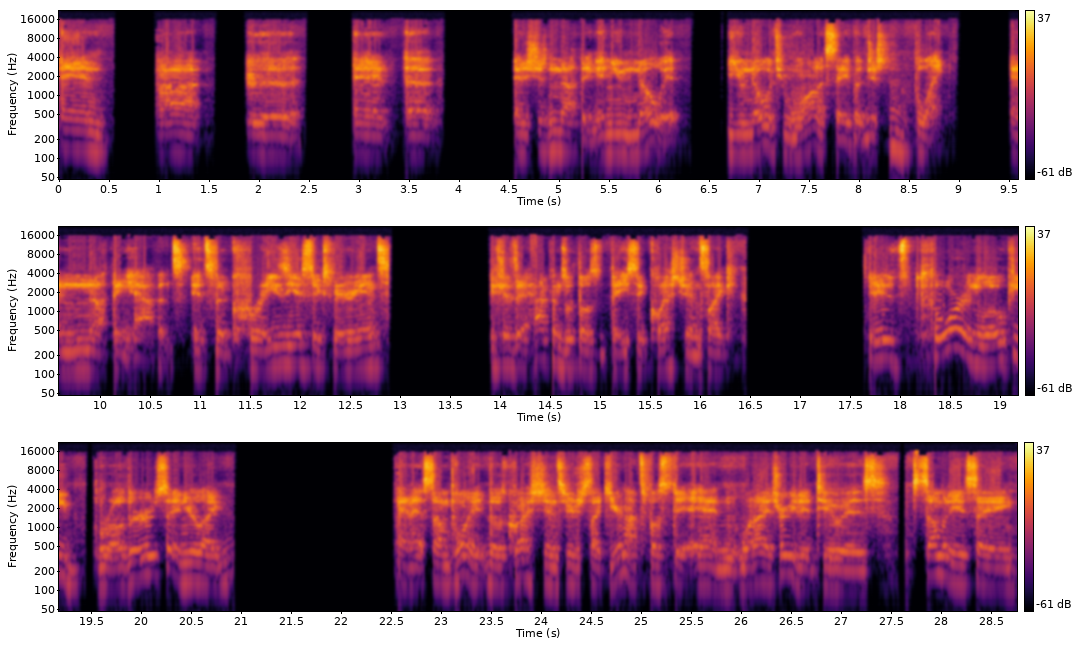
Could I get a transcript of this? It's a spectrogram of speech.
and uh, uh and uh and it's just nothing and you know it you know what you want to say but just blank and nothing happens. It's the craziest experience because it happens with those basic questions like is thor and loki brothers? And you're like and at some point those questions you're just like you're not supposed to and what i attribute it to is somebody is saying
